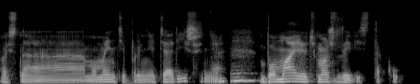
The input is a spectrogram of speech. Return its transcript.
ось на моменті прийняття рішення, mm-hmm. бо мають можливість таку.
